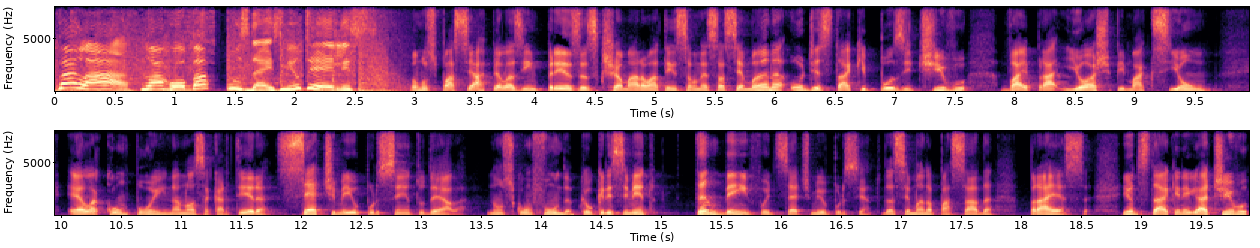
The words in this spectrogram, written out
Vai lá no arroba os 10 mil deles. Vamos passear pelas empresas que chamaram atenção nessa semana. O destaque positivo vai para Yoship Maxion. Ela compõe na nossa carteira 7,5% dela. Não se confunda, porque o crescimento também foi de 7,5% da semana passada para essa. E o destaque negativo,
